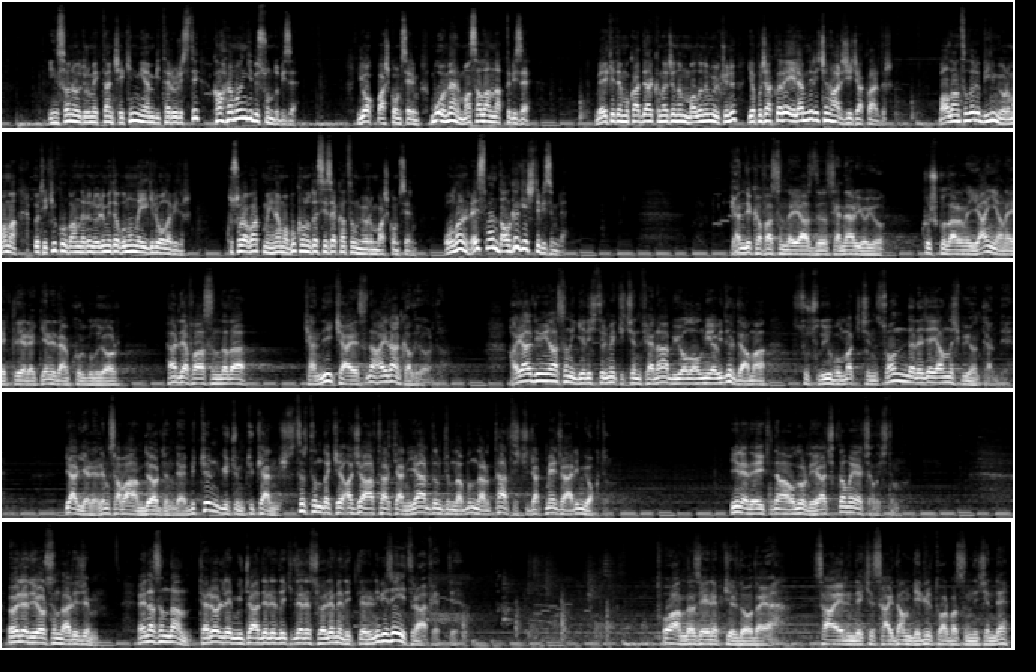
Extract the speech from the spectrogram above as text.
İnsan öldürmekten çekinmeyen bir teröristi kahraman gibi sundu bize. Yok başkomiserim bu Ömer masal anlattı bize. Belki de mukadder kınacının malını mülkünü yapacakları eylemler için harcayacaklardır. Bağlantıları bilmiyorum ama öteki kurbanların ölümü de bununla ilgili olabilir. Kusura bakmayın ama bu konuda size katılmıyorum başkomiserim. Olan resmen dalga geçti bizimle. Kendi kafasında yazdığı senaryoyu kuşkularını yan yana ekleyerek yeniden kurguluyor. Her defasında da kendi hikayesine hayran kalıyordu. Hayal dünyasını geliştirmek için fena bir yol olmayabilirdi ama suçluyu bulmak için son derece yanlış bir yöntemdi. Gel gelelim sabahın dördünde bütün gücüm tükenmiş. Sırtımdaki acı artarken yardımcımla bunları tartışacak mecalim yoktu. Yine de ikna olur diye açıklamaya çalıştım. Öyle diyorsun da Ali'cim. En azından terörle mücadeledekilere söylemediklerini bize itiraf etti. O anda Zeynep girdi odaya. Sağ elindeki saydam delil torbasının içinde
